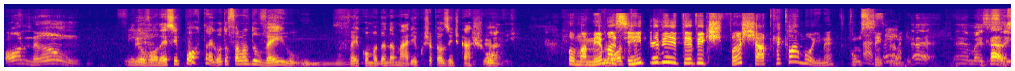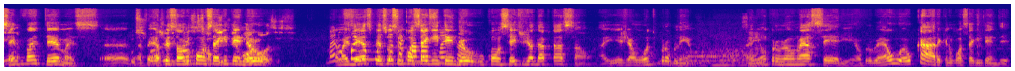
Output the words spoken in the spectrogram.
ou não. E não vão nem se importar, igual eu tô falando do velho, o velho comandando a Maria com o chapeuzinho de cachorro. Pô, mas mesmo Pronto. assim, teve, teve fã chato que reclamou aí, né? Como Ah, sempre, né? sempre. É, é mas Cara, isso aí sempre vai ter, mas é, a, fãs a pessoa não consegue entender o. Mas, É, não mas aí as pessoas não conseguem entender não. o, conceito de adaptação. Aí já é um outro problema. Aí o problema não é a série, é o problema é o, é o cara que não consegue entender.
